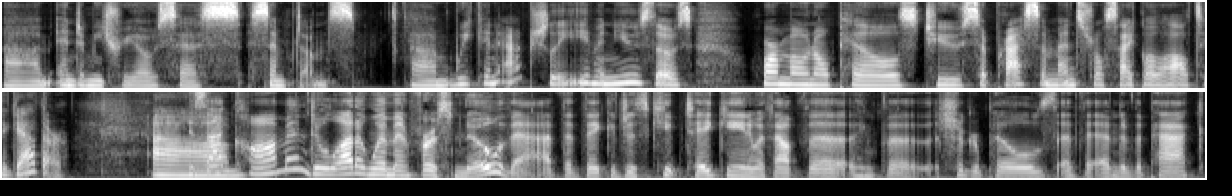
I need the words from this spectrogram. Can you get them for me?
um, endometriosis symptoms. Um, we can actually even use those hormonal pills to suppress a menstrual cycle altogether. Um, Is that um, common? Do a lot of women first know that that they could just keep taking without the I think the sugar pills at the end of the pack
